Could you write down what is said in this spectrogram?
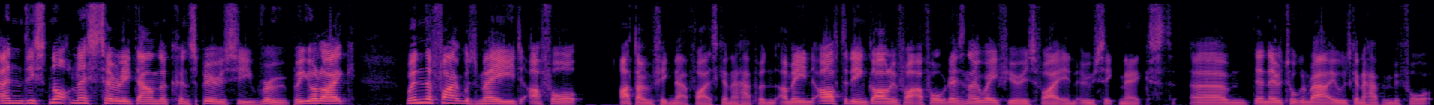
and it's not necessarily down the conspiracy route, but you're like, when the fight was made, I thought I don't think that fight's going to happen. I mean, after the Ngannou fight, I thought there's no way Fury's fighting Usyk next. Um, then they were talking about it was going to happen before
